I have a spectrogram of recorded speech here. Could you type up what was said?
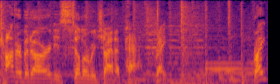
Connor Bedard is still a Regina Pat, right? Right?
